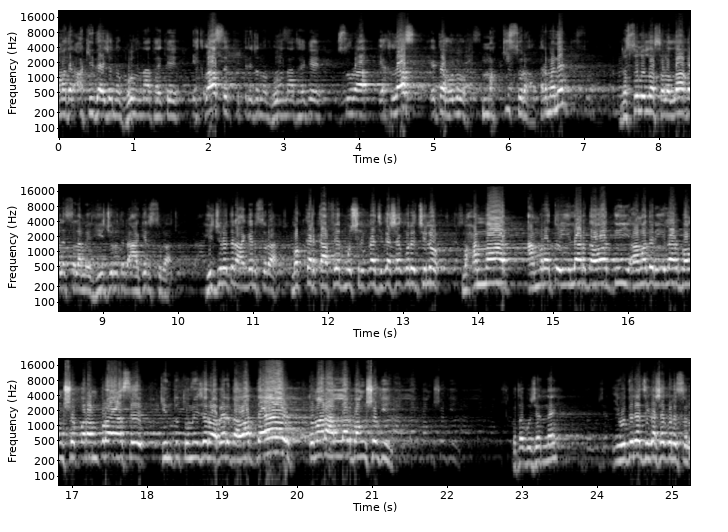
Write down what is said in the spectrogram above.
আমাদের আকিদায় যেন ভুল না থাকে এখলাসের ক্ষেত্রে যেন ভুল না থাকে। সূরা এখলাস এটা হলো মাক্কি সূরা। তার মানে রসুল্লাহ সাল্লামের হিজরতের আগের সুরা। হিজরতের আগের সুরা। মক্কার কাফের মুশরিকরা জিজ্ঞাসা করেছিল, মোহাম্মদ, আমরা তো ইলার দাওয়াত দিই, আমাদের ইলার বংশ পরম্পরায় আছে, কিন্তু তুমি যে রবের দাওয়াত দাও, তোমার আল্লাহর বংশ কি? কথা বুঝেন নাই? ইহুদিরা জিজ্ঞাসা করেছিল,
